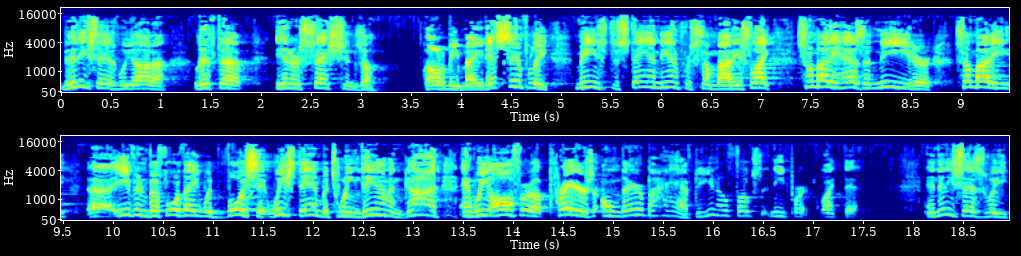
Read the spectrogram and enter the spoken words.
Then he says we ought to lift up intercessions of ought to be made. That simply means to stand in for somebody. It's like somebody has a need or somebody, uh, even before they would voice it, we stand between them and God and we offer up prayers on their behalf. Do you know folks that need prayers like that? And then he says we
